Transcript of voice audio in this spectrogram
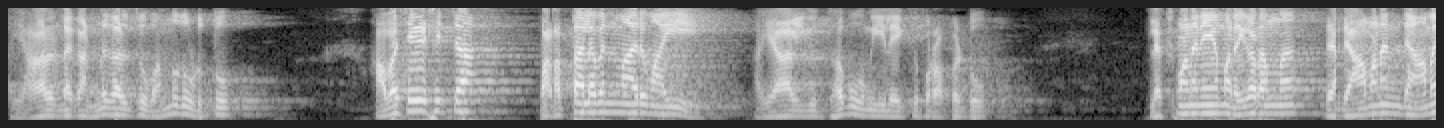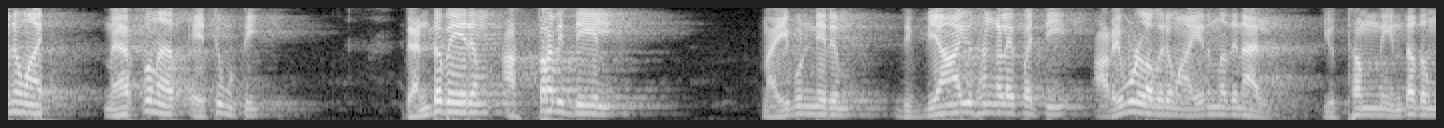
അയാളുടെ കണ്ണുകൾ ചുവന്നു തൊടുത്തു. അവശേഷിച്ച പടത്തലവന്മാരുമായി അയാൾ യുദ്ധഭൂമിയിലേക്ക് പുറപ്പെട്ടു. ലക്ഷ്മണനെ മറികടന്ന് രാവണൻ രാമനുമായി നേർക്കുനേർ ഏറ്റുമുട്ടി. രണ്ടുപേരും അസ്ത്രവിദ്യയിൽ നൈപുണ്യരും ദിവ്യായുധങ്ങളെപ്പറ്റി അറിവുള്ളവരുമായിരുന്നതിനാൽ യുദ്ധം നീണ്ടതും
